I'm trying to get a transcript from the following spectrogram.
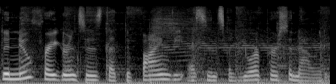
the new fragrances that define the essence of your personality.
